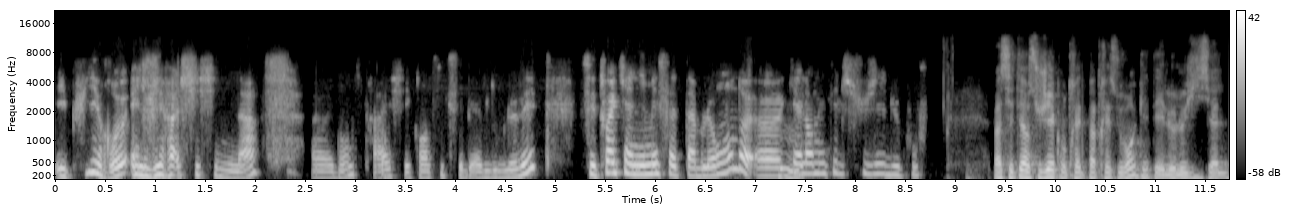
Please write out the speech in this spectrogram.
et puis Re Elvira Chichimina, donc qui travaille chez Quantix et BMW. C'est toi qui as animé cette table ronde. Mmh. Quel en était le sujet du coup? Bah, C'était un sujet qu'on ne traite pas très souvent, qui était le logiciel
